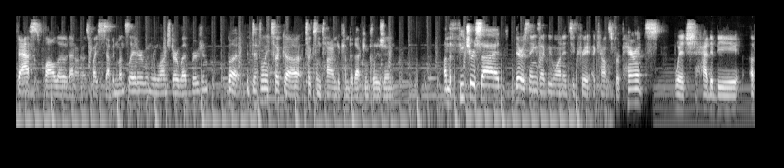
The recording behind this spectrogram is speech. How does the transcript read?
fast followed. I don't know. It's probably seven months later when we launched our web version, but it definitely took uh, took some time to come to that conclusion. On the feature side, there was things like we wanted to create accounts for parents which had to be a,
